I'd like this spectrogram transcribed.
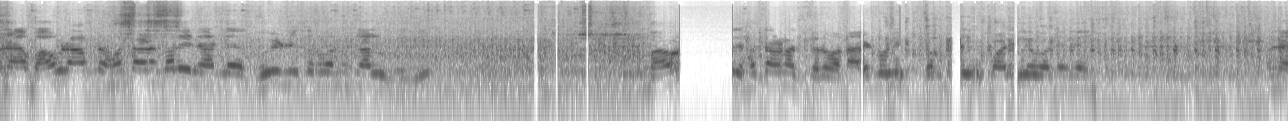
અને આ બાવડા આપણે હતાણ કરીને એટલે ધૂળ નીકળવાનું ચાલુ થઈ ગયું. બાવડા હતાણ જ કરવાના હાઇડ્રોલિક ઉપાડી લેવાની નહીં. અને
